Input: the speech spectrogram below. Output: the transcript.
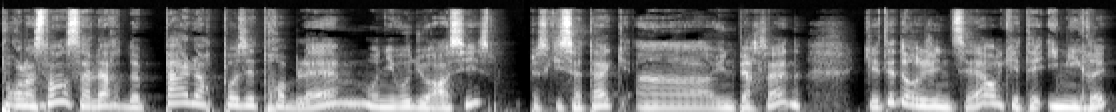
pour l'instant, ça a l'air de pas leur poser de problème au niveau du racisme, parce qu'ils s'attaquent à une personne qui était d'origine serbe, qui était immigrée,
